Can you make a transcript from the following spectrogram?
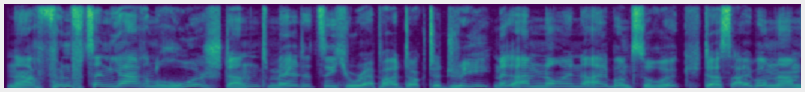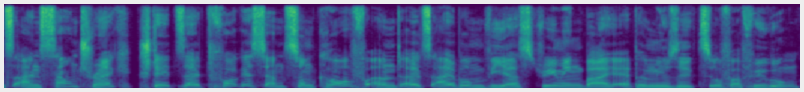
Nach 15 Jahren Ruhestand meldet sich Rapper Dr. Dre mit einem neuen Album zurück. Das Album namens Ein Soundtrack steht seit vorgestern zum Kauf und als Album via Streaming bei Apple Music zur Verfügung.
